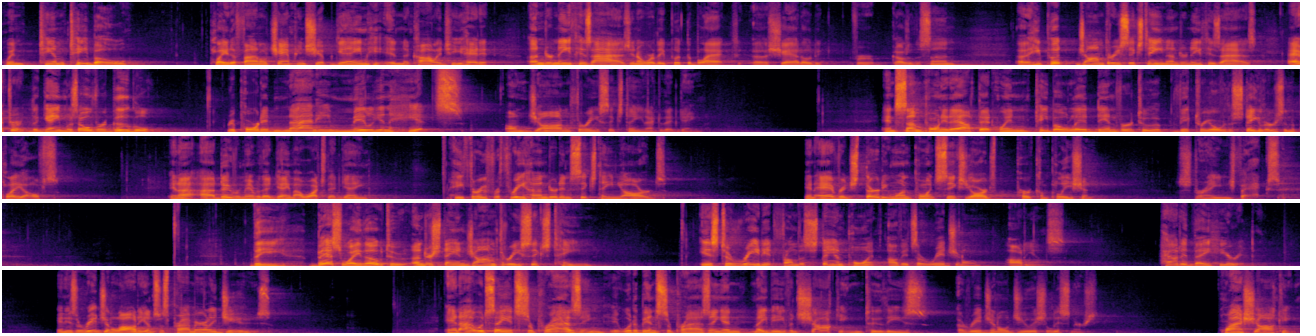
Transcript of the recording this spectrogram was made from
When Tim Tebow played a final championship game in the college. He had it underneath his eyes, you know, where they put the black uh, shadow to, for because of the sun. Uh, he put John 3:16 underneath his eyes. After the game was over, Google reported 90 million hits on John 3:16 after that game. And some pointed out that when Tebow led Denver to a victory over the Steelers in the playoffs, and I, I do remember that game, I watched that game. He threw for 316 yards and averaged 31.6 yards per completion. Strange facts. The best way though to understand John 3:16 is to read it from the standpoint of its original audience. How did they hear it? And his original audience was primarily Jews. And I would say it's surprising, it would have been surprising and maybe even shocking to these original Jewish listeners. Why shocking?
